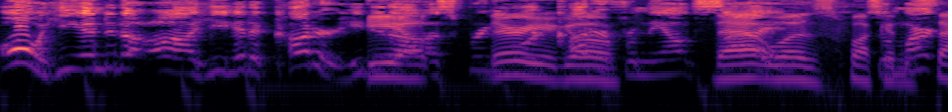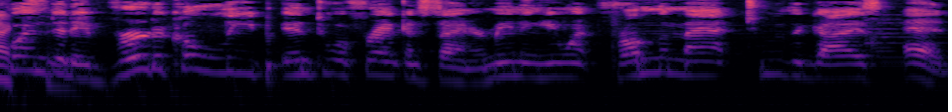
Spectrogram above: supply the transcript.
oh, he ended up uh, he hit a cutter. He did Yep, a, a springboard cutter go. from the outside. That was fucking. so Marq sexy. Quen did a vertical leap into a Frankensteiner, meaning he went from the mat to the guy's head,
